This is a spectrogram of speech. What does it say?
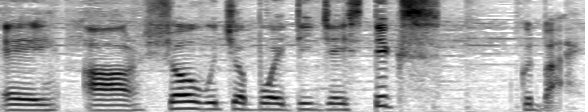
VAR show with your boy DJ Sticks. Goodbye.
